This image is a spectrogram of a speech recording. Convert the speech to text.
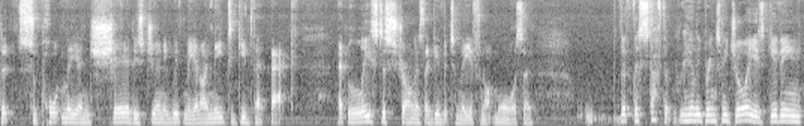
that support me and share this journey with me, and I need to give that back at least as strong as they give it to me, if not more. So, the, the stuff that really brings me joy is giving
